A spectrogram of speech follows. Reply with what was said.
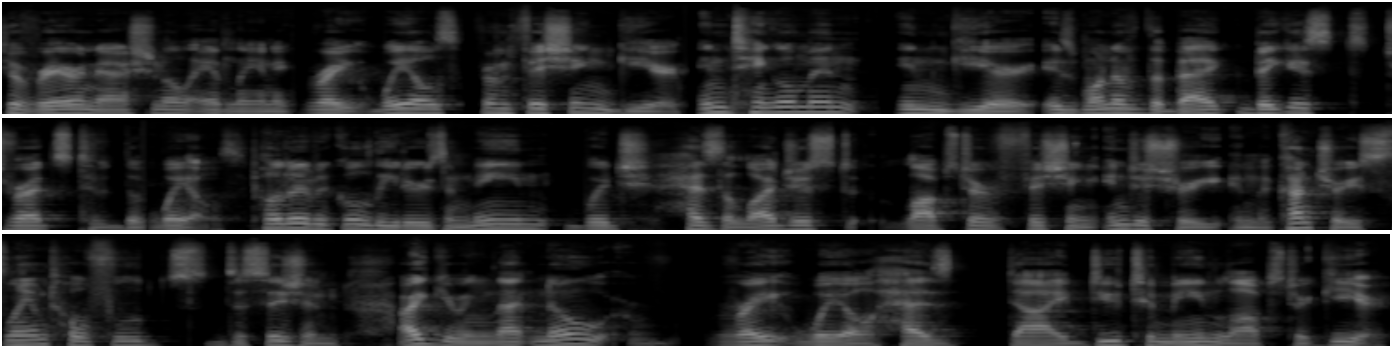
to rare national Atlantic right whales from fishing gear. Entanglement in gear is one of the big, biggest threats to the whales. Political leaders in Maine, which has the largest lobster fishing industry in the country, slammed Whole Foods' decision, arguing that no right whale has died due to Maine lobster gear.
